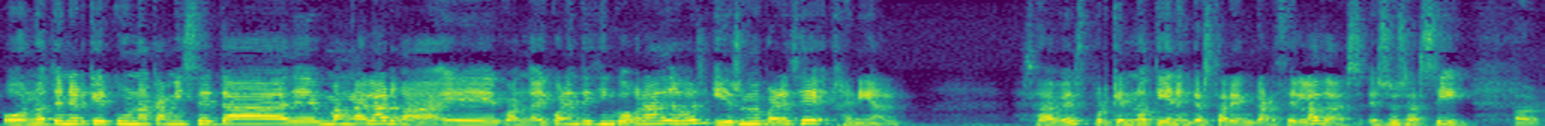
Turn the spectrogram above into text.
o no tener que ir con una camiseta de manga larga eh, cuando hay 45 grados y eso me parece genial, ¿sabes? Porque no tienen que estar encarceladas, eso es así. Claro.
